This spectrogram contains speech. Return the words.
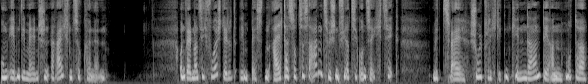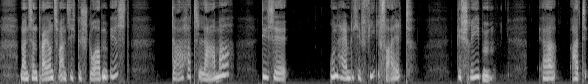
um eben die Menschen erreichen zu können. Und wenn man sich vorstellt, im besten Alter sozusagen, zwischen 40 und 60, mit zwei schulpflichtigen Kindern, deren Mutter 1923 gestorben ist, da hat Lama diese unheimliche Vielfalt geschrieben. Er hat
